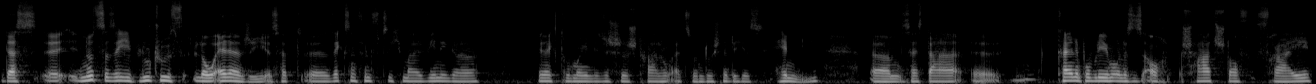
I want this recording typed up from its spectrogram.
das äh, nutzt tatsächlich Bluetooth Low Energy. Es hat äh, 56 mal weniger elektromagnetische Strahlung als so ein durchschnittliches Handy. Ähm, das heißt, da äh, keine Probleme und es ist auch schadstofffrei,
